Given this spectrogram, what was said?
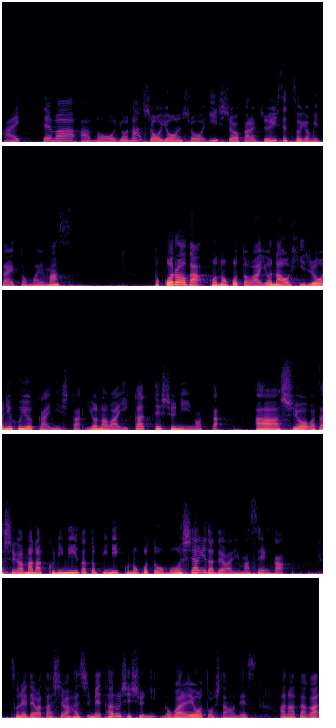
はいではあのヨナ書4章1章から11節を読みたいと思いますところがこのことはヨナを非常に不愉快にしたヨナは怒って主に祈ったああ主よ私がまだ国にいた時にこのことを申し上げたではありませんかそれで私は初めタルシシュに逃れようとしたのですあなたが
